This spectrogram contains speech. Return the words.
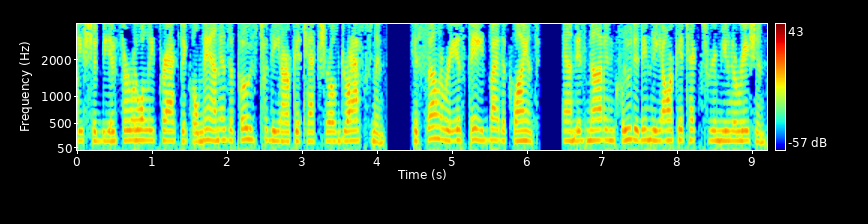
He should be a thoroughly practical man as opposed to the architectural draftsman. His salary is paid by the client, and is not included in the architect's remuneration.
